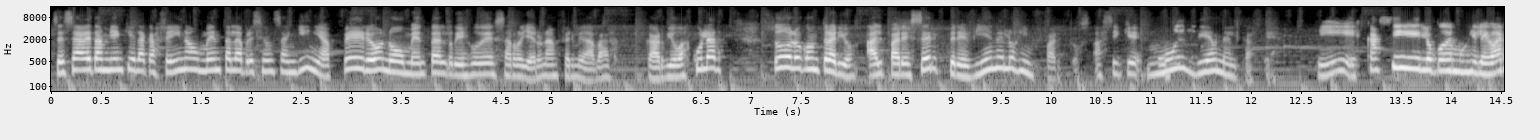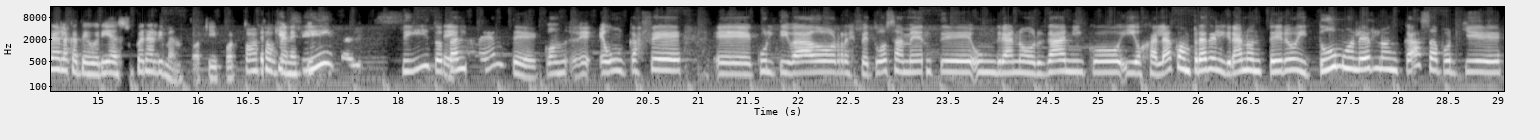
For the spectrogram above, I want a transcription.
Se sabe también que la cafeína aumenta la presión sanguínea, pero no aumenta el riesgo de desarrollar una enfermedad cardiovascular. Todo lo contrario, al parecer previene los infartos. Así que muy bien el café. Sí, es casi lo podemos elevar a la categoría de superalimento aquí por todos estos beneficios. Sí, totalmente. Con, eh, un café eh, cultivado respetuosamente, un grano orgánico y ojalá comprar el grano entero y tú molerlo en casa porque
